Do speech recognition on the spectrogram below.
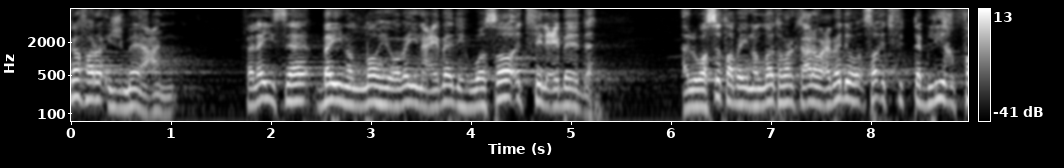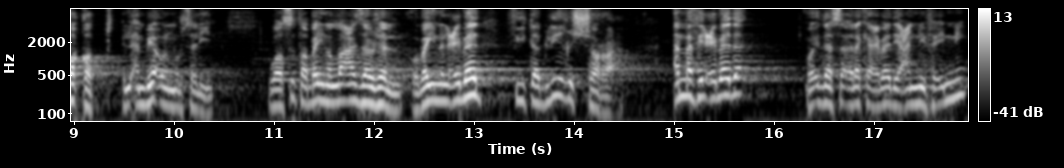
كفر إجماعا. فليس بين الله وبين عباده وسائط في العبادة. الواسطة بين الله تبارك وتعالى وعباده وسائط في التبليغ فقط الأنبياء والمرسلين. واسطة بين الله عز وجل وبين العباد في تبليغ الشرع. أما في العبادة وإذا سألك عبادي عني فإني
